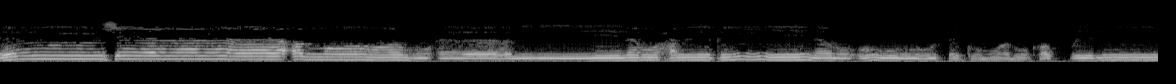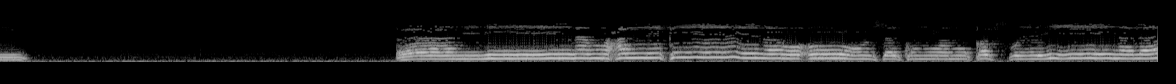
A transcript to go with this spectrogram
إن شاء الله آمنين محلقين رؤوسكم ومقصرين. آمنين محلقين رؤوسكم ومقصرين لا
